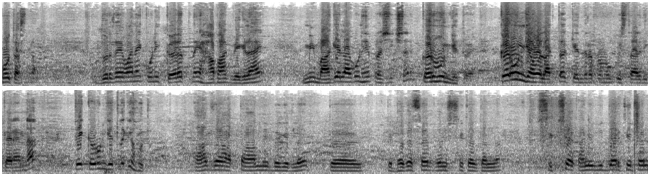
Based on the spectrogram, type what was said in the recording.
होत असतं. दुर्दैवाने कोणी करत नाही हा भाग वेगळा आहे. मी मागे लागून हे प्रशिक्षण करवून घेतोय. करून घ्यावं लागतं केंद्र प्रमुख विस्तार अधिकाऱ्यांना. ते करून घेतलं की होतं. आज आता आम्ही बघितलं तर ते भगत सर पण शिकवताना शिक्षक आणि विद्यार्थी पण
